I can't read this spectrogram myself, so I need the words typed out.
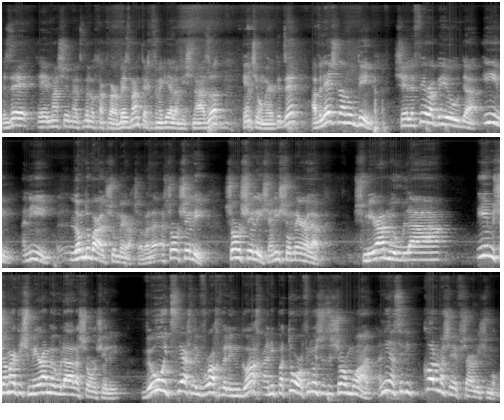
וזה אה, מה שמעצבן אותך כבר הרבה זמן, תכף נגיע למשנה הזאת, כן, שאומרת את זה, אבל יש לנו דין שלפי רבי יהודה, אם אני, לא מדובר על שומר עכשיו, על השור שלי, שור שלי שאני שומר עליו, שמירה מעולה, אם שמרתי שמירה מעולה על השור שלי, והוא הצליח לברוח ולנגוח, אני פטור, אפילו שזה שור מועד. אני עשיתי כל מה שאפשר לשמור,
